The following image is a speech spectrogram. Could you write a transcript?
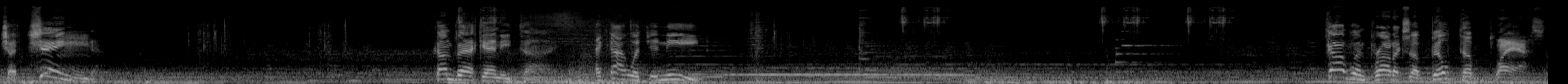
Cha-ching! Come back anytime. I got what you need. Goblin products are built to blast.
